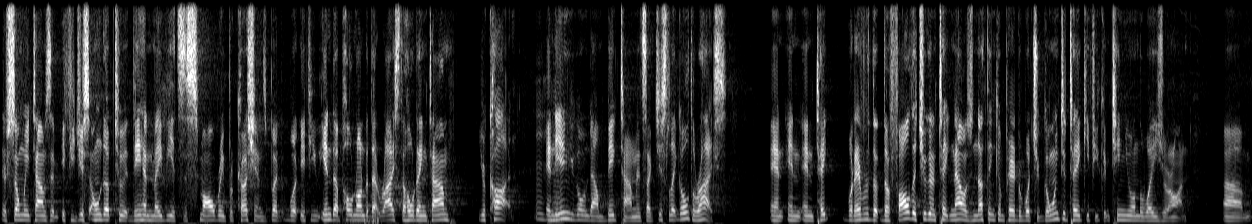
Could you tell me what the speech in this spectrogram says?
there's so many times that if you just owned up to it then, maybe it's the small repercussions. But what if you end up holding on to that rice the whole dang time, you're caught. Mm-hmm. And then you're going down big time. And it's like just let go of the rice. And, and, and take whatever the, the fall that you're going to take now is nothing compared to what you're going to take if you continue on the ways you're on. Um,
